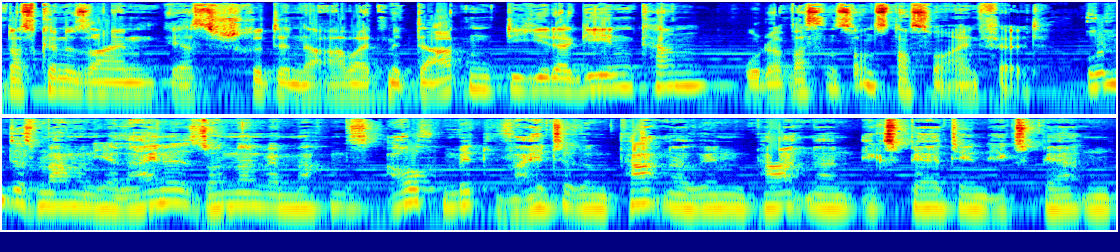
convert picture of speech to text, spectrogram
Das könnte sein, erste Schritte in der Arbeit mit Daten, die jeder gehen kann oder was uns sonst noch so einfällt. Und das machen wir nicht alleine, sondern wir machen es auch mit weiteren Partnerinnen, Partnern, Expertinnen, Experten,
